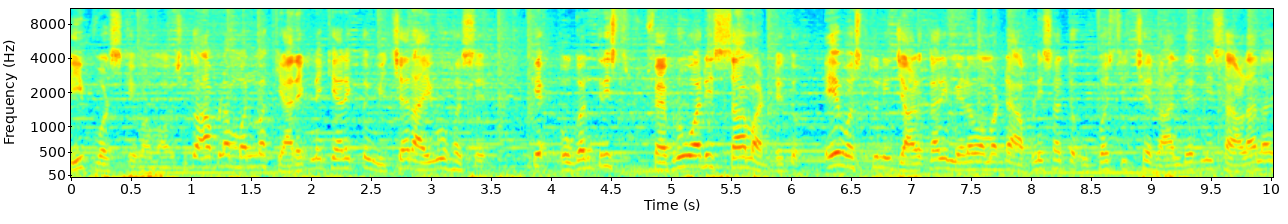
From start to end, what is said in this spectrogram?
લીપ વર્ષ કહેવામાં આવે છે. તો આપણા મનમાં ક્યારેક ને ક્યારેક તો વિચાર આવ્યો હશે કે ઓગણત્રીસ ફેબ્રુઆરી શા માટે? તો એ વસ્તુની જાણકારી મેળવવા માટે આપણી સાથે ઉપસ્થિત છે રાંદેરની શાળાના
